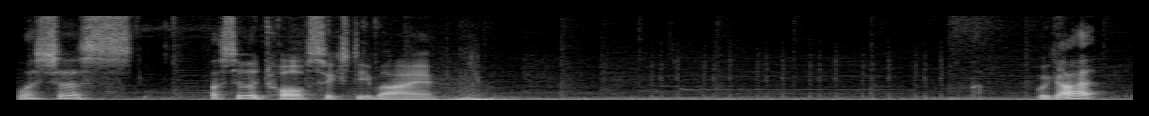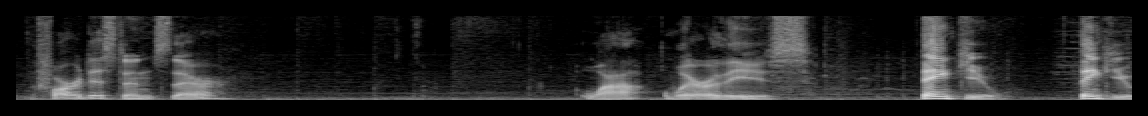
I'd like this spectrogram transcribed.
Let's just... Let's do a 1260 buy. We got far distance there. Wow, where are these? Thank you. Thank you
